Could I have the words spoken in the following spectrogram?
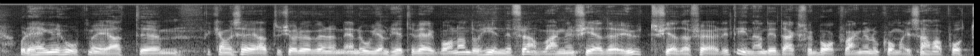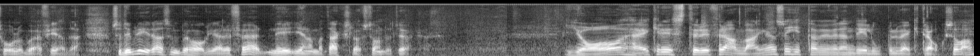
Och det hänger ihop med att, eh, vi kan väl säga att du kör över en, en ojämnhet i vägbanan, då hinner framvagnen fjädra ut, fjädra färdigt innan det är dags för bakvagnen att komma i samma potthål och börja fjädra. Så det blir alltså en behagligare färd genom att axelavståndet ökas. Ja, här Christer i framvagnen så hittar vi väl en del Opel Vectra också va?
